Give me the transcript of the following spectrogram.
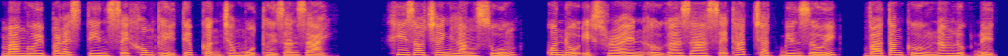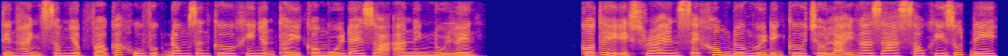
mà người Palestine sẽ không thể tiếp cận trong một thời gian dài. Khi giao tranh lắng xuống, quân đội Israel ở Gaza sẽ thắt chặt biên giới và tăng cường năng lực để tiến hành xâm nhập vào các khu vực đông dân cư khi nhận thấy có mối đe dọa an ninh nổi lên. Có thể Israel sẽ không đưa người định cư trở lại Gaza sau khi rút đi,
